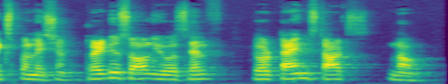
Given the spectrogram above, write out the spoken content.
explanation. Try to solve yourself. Your time starts now.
